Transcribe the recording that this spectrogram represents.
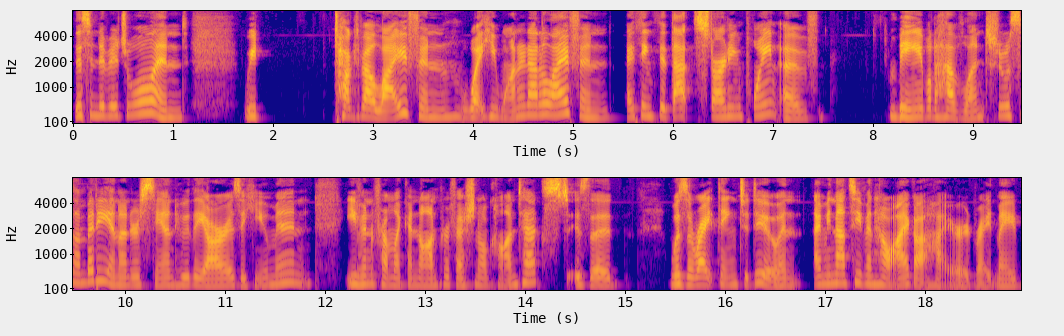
this individual and we talked about life and what he wanted out of life. And I think that that starting point of being able to have lunch with somebody and understand who they are as a human, even from like a non-professional context, is the was the right thing to do. And I mean, that's even how I got hired, right? My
